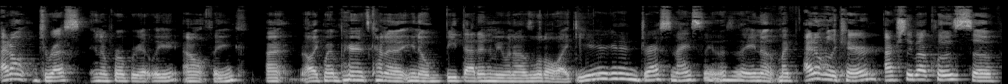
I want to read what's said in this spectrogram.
I don't dress inappropriately. I don't think. I, like my parents kind of, you know, beat that into me when I was little. Like you're gonna dress nicely, and this is, you know, my I don't really care actually about clothes. So,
